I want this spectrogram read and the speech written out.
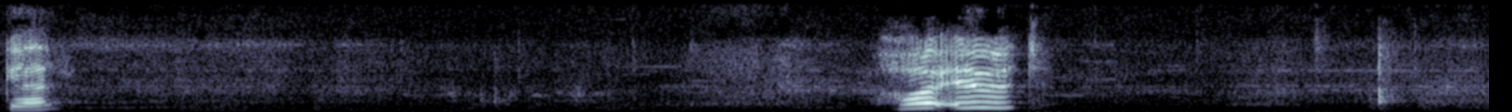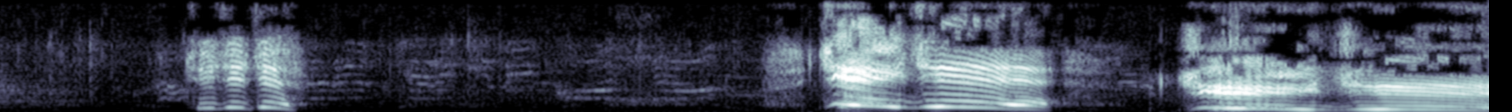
Gel. Ha evet. C C C. C C. GG!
